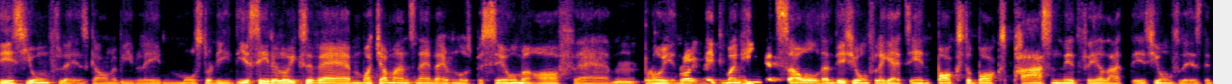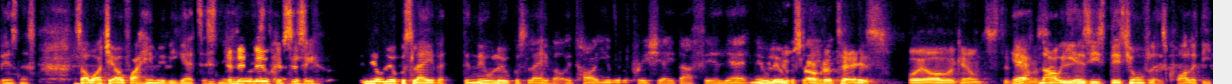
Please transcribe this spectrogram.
this young fella is going to be bleeding mustard. Do you see the likes of um, what's your man's name that everyone knows, Bissouma off um, mm. Brighton? Brighton. When he gets sold and this young fella gets in, box to box, passing midfield, at this young fella is the business. So watch out for him if he gets a sniff. The new Lucas, is he? The new Lucas Leiva. The new Lucas Leiva. I thought you would appreciate that, Phil. Yeah, new Lucas New Socrates, by all accounts. To yeah, no, he is. He's this young fella is quality.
